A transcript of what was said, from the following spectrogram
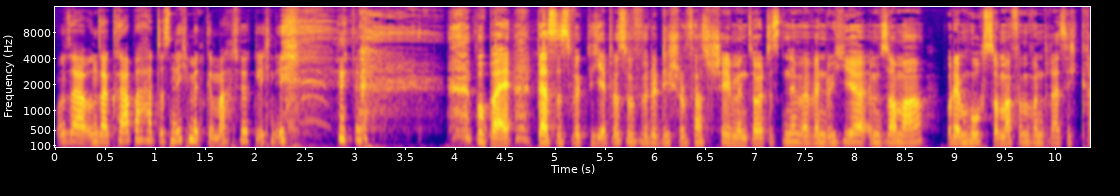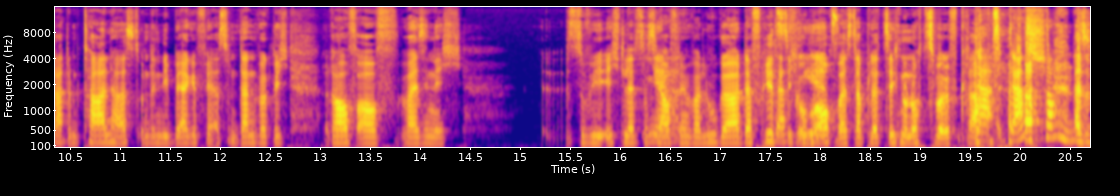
Unser, unser Körper hat es nicht mitgemacht, wirklich nicht. Wobei, das ist wirklich etwas, wofür du dich schon fast schämen solltest. Ne? Weil wenn du hier im Sommer oder im Hochsommer 35 Grad im Tal hast und in die Berge fährst und dann wirklich rauf auf, weiß ich nicht, so wie ich letztes ja. Jahr auf dem Valuga, da friert es dich oben auch, weil es da plötzlich nur noch 12 Grad da, Das schon. Also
